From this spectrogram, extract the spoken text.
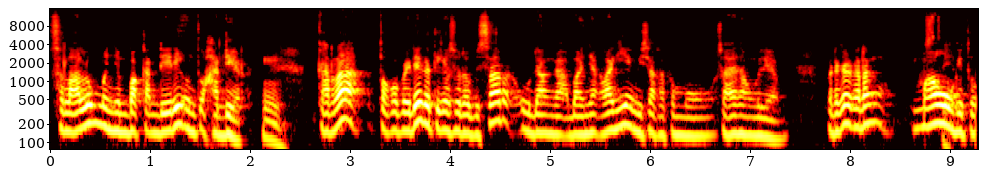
selalu menyempatkan diri untuk hadir. Hmm. Karena Tokopedia ketika sudah besar udah nggak banyak lagi yang bisa ketemu saya sama William. Mereka kadang mau Pasti. gitu,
